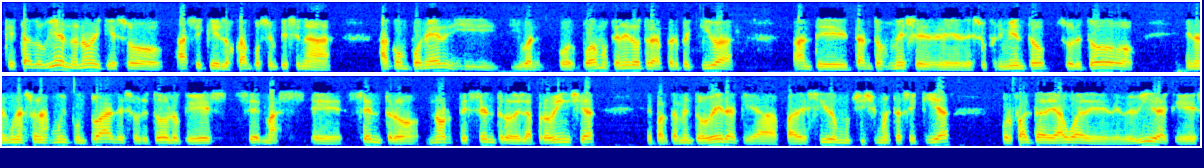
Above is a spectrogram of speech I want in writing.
que está lloviendo, ¿no? Y que eso hace que los campos empiecen a, componer y, bueno, podamos tener otra perspectiva ante tantos meses de, sufrimiento, sobre todo en algunas zonas muy puntuales, sobre todo lo que es más eh, centro, norte, centro de la provincia, departamento Vera, que ha padecido muchísimo esta sequía por falta de agua de, bebida, que es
